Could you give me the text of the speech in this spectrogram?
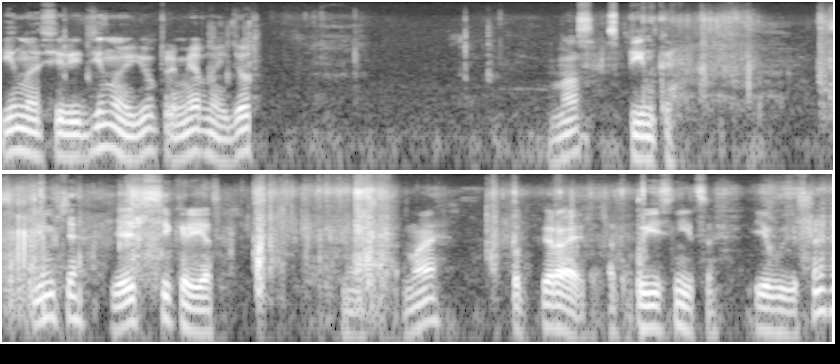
И на середину ее примерно идет у нас спинка. Спинки есть секрет. Она подпирает от поясницы и выше.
